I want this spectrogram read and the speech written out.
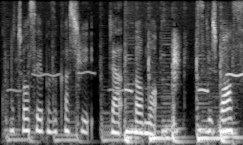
この調整難しい。じゃあどうも失礼します。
